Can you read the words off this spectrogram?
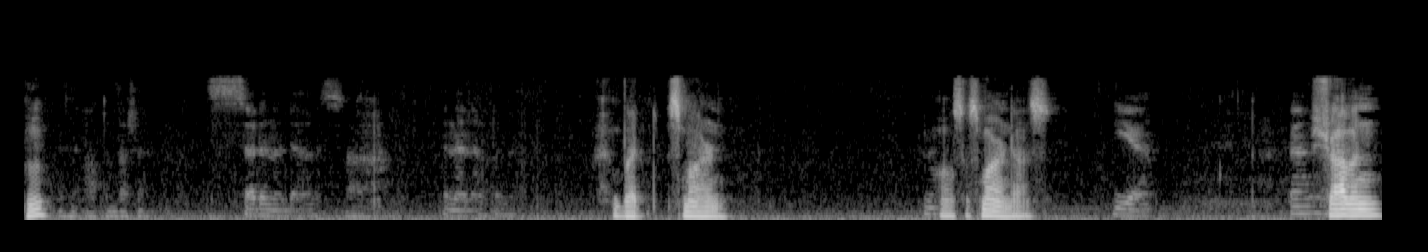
Hmm. But Smarn. Hmm? Also Smarn das. Yeah. Shravan,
